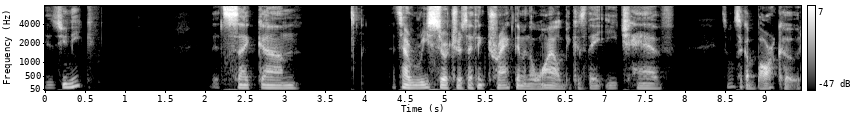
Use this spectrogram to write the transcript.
Is unique? It's like um, that's how researchers I think track them in the wild because they each have it's almost like a barcode.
